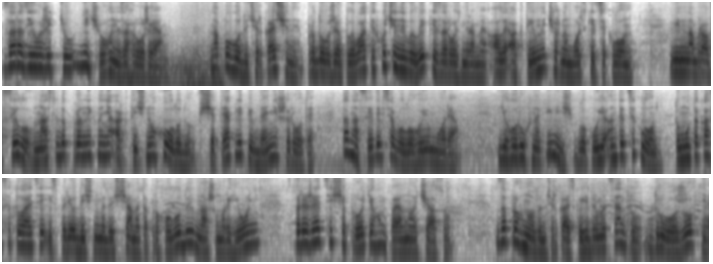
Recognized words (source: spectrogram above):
Зараз його життю нічого не загрожує. На погоду Черкащини продовжує впливати, хоч і невеликий за розмірами, але активний чорноморський циклон. Він набрав силу внаслідок проникнення арктичного холоду в ще теплі південні широти та наситився вологою моря. Його рух на північ блокує антициклон, тому така ситуація із періодичними дощами та прохолодою в нашому регіоні збережеться ще протягом певного часу. За прогнозом Черкаського гідрометцентру, 2 жовтня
